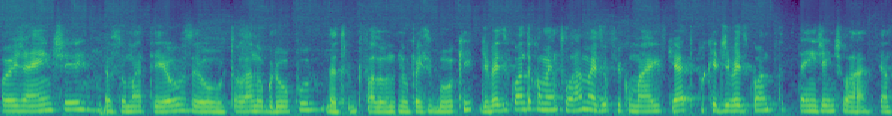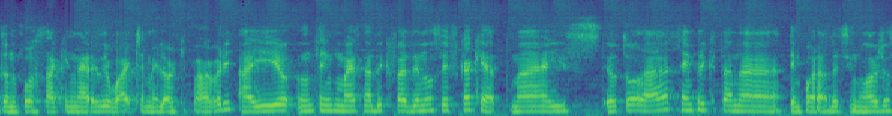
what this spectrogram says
Oi, gente, eu sou o Matheus, eu tô lá no grupo da Tribo Falou no Facebook. De vez em quando eu comento lá, mas eu fico mais quieto, porque de vez em quando tem gente lá tentando forçar que Natalie White é melhor que Power. Aí eu não tenho mais nada que fazer, não sei ficar quieto. Mas eu tô lá, sempre que tá na temporada assim, eu já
